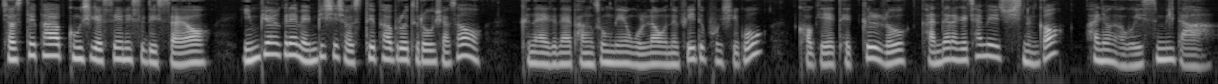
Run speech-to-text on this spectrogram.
Just Pop 공식 SNS도 있어요. 인별그램 MBC Just Pop으로 들어오셔서 그날그날 방송 내용 올라오는 피드 보시고 거기에 댓글로 간단하게 참여해 주시는 거 환영하고 있습니다.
